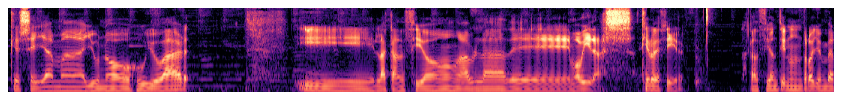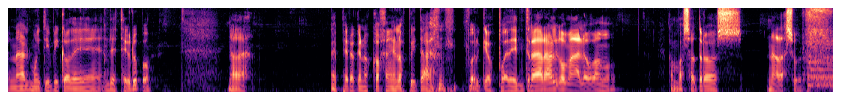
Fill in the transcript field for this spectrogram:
que se llama You Know Who You Are y la canción habla de movidas. Quiero decir, la canción tiene un rollo invernal muy típico de, de este grupo. Nada, espero que nos cojan el hospital porque os puede entrar algo malo, vamos. Con vosotros, nada surf.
